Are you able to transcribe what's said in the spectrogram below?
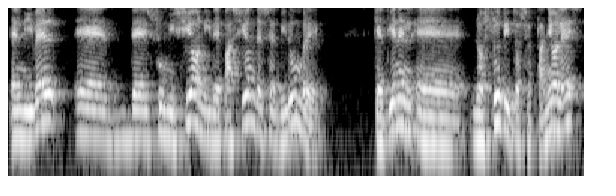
el nivel eh, de sumisión y de pasión de servidumbre que tienen eh, los súbditos españoles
